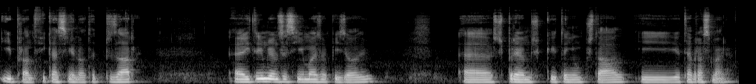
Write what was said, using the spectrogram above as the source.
E pronto, fica assim a nota de pesar. Uh, e terminamos assim mais um episódio. Uh, esperamos que tenham gostado e até para a semana.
